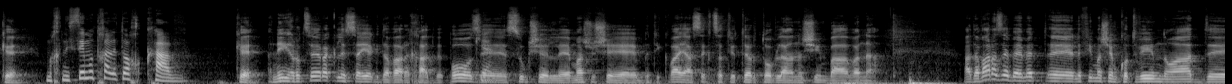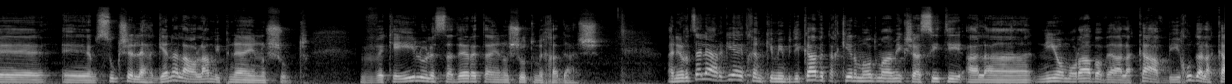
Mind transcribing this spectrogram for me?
כן. מכניסים אותך לתוך קו. כן, אני רוצה רק לסייג דבר אחד, ופה כן. זה סוג של אה, משהו שבתקווה יעשה קצת יותר טוב לאנשים בהבנה. הדבר הזה באמת, אה, לפי מה שהם כותבים, נועד אה, סוג של להגן על העולם מפני האנושות. וכאילו לסדר את האנושות מחדש. אני רוצה להרגיע אתכם כי מבדיקה ותחקיר מאוד מעמיק שעשיתי על הניאו מורבה ועל הקו, בייחוד על הקו,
